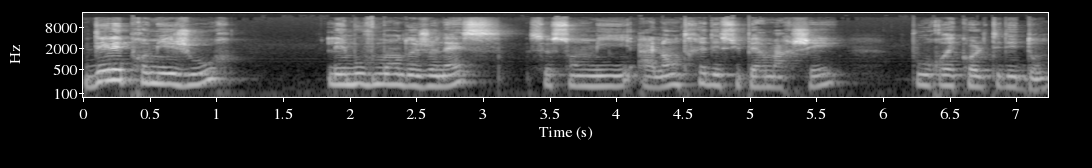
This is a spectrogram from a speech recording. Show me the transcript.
Dès les premiers jours, les mouvements de jeunesse se sont mis à l'entrée des supermarchés pour récolter des dons,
